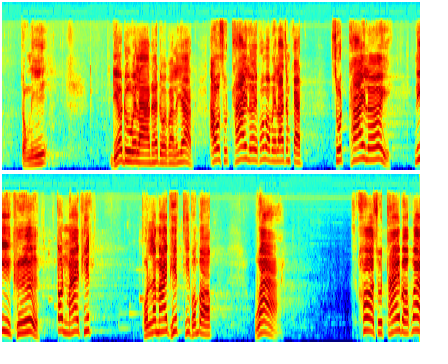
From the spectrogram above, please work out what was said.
50ตรงนี้ เดี๋ยวดูเวลานะโดยมารยาทเอาสุดท้ายเลย เพราะว่าเวลาจำกัดสุดท้ายเลย นี่คือต้นไม้พิษ ผลไม้พิษที่ผมบอกว่า ข้อสุดท้ายบอกว่า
